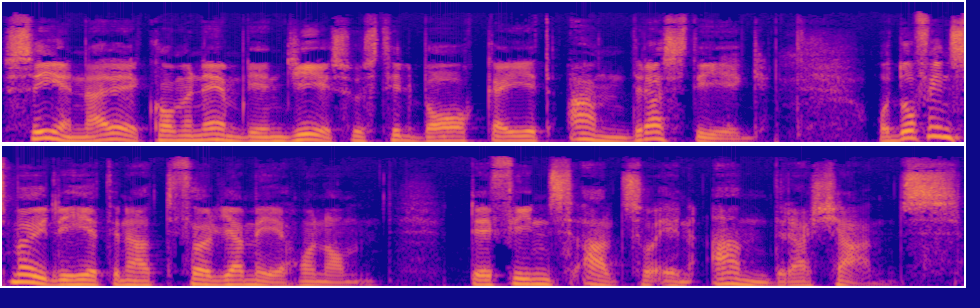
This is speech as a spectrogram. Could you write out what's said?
senare kommer nämligen Jesus tillbaka i ett andra steg och då finns möjligheten att följa med honom. Det finns alltså en andra chans.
